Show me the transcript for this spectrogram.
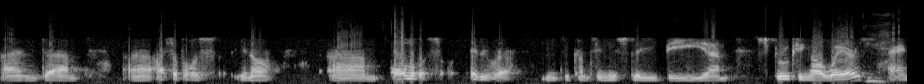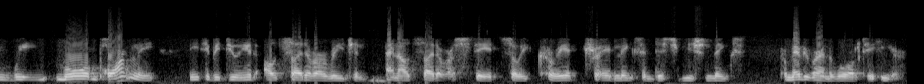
And um, uh, I suppose you know um, all of us everywhere need to continuously be um, spruiking our wares, Yeah. and we, more importantly, need to be doing it outside of our region and outside of our state, so we create trade links and distribution links from everywhere in the world to here.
